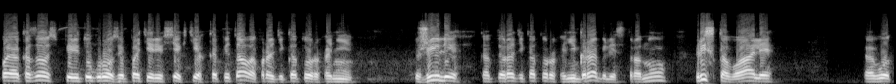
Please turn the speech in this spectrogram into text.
оказались перед угрозой потери всех тех капиталов, ради которых они жили, ради которых они грабили страну, рисковали, вот,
